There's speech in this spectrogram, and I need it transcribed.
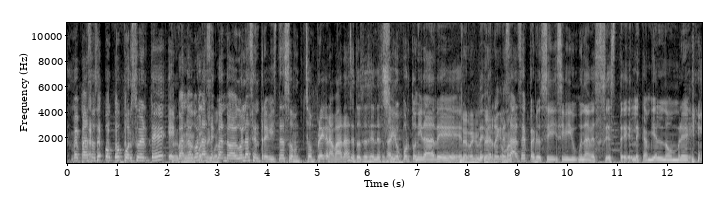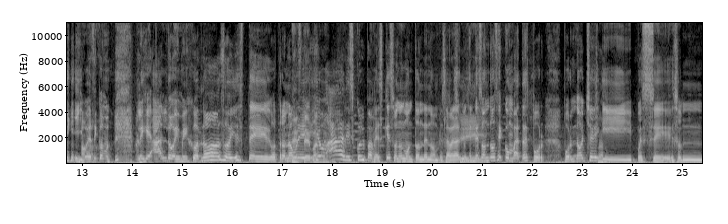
Me pasó hace poco, por suerte, eh, cuando hago las igual. cuando hago las entrevistas son son pregrabadas, entonces en esas hay oportunidad de, De regre- de- de de retomar. regresarse, pero sí sí una vez este le cambié el nombre y yo Ah. así como le dije Aldo y me dijo, "No, soy este otro nombre." Esteban. Y yo, "Ah, discúlpame, es que son un montón de nombres, la verdad, mi Sí. gente son 12 combates por por noche Claro. y pues eh, son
